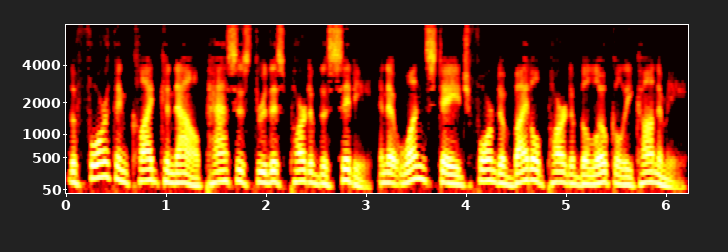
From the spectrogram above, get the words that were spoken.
The Forth and Clyde Canal passes through this part of the city, and at one stage formed a vital part of the local economy.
